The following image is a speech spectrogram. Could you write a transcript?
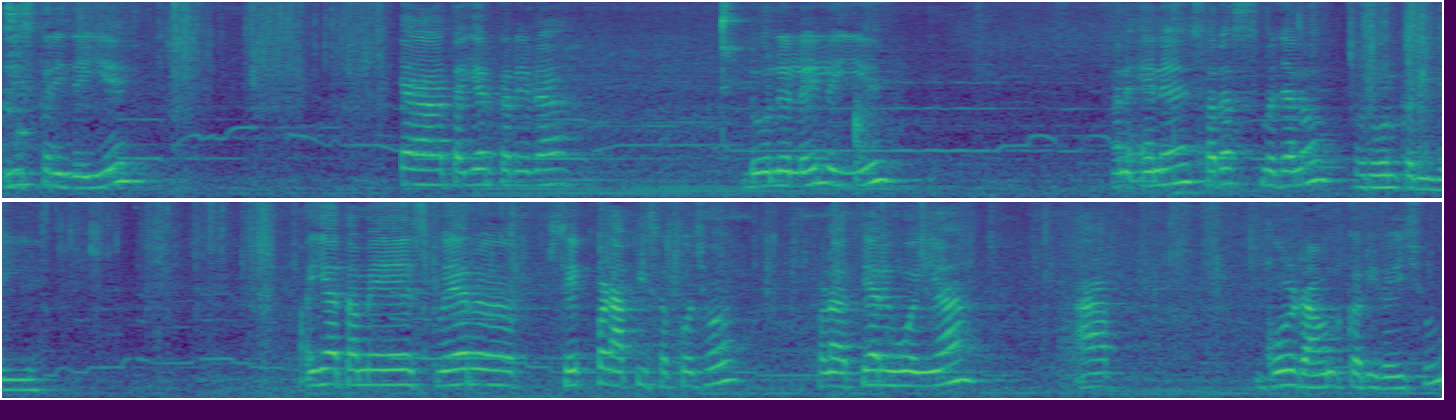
ગ્રીસ કરી દઈએ. આ તૈયાર કરેલા ડોને લઈ લઈએ અને એને સરસ મજાનો રોલ કરી દઈએ અહીંયા તમે સ્ક્વેર શેપ પણ આપી શકો છો, પણ અત્યારે હું અહીંયા આ ગોળ રાઉન્ડ કરી રહી છું.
